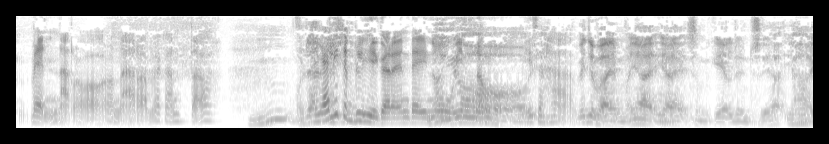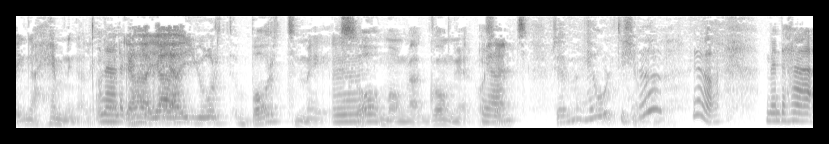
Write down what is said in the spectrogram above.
vänner och, och nära bekanta. Mm, och jag är lite blygare än dig Nå, nog ja. inom i så här... Vet du vad Emma, jag, jag är så mycket äldre än du så jag, jag har inga hämningar längre. Nej, jag, har- jag har ja. Mm. gjort bort mig så många gånger och Ja. känt, så jag har ont i kämpan. Ja, men det här,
